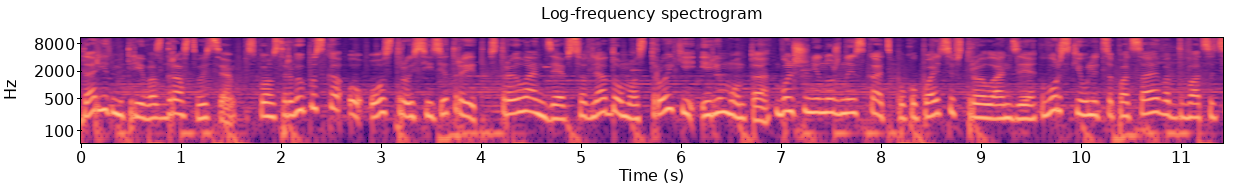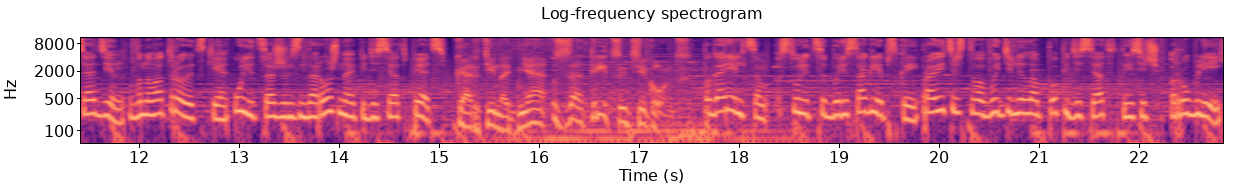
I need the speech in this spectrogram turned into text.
Дарья Дмитриева. Здравствуйте. Спонсор выпуска ООО «Строй Сити Трейд». Стройландия. Все для дома, стройки и ремонта. Больше не нужно искать. Покупайте в Стройландии. В Орске улица Пацаева, 21. В Новотроицке улица Железнодорожная, 55. Картина дня за 30 секунд. Погорельцам с улицы Борисоглебской правительство выделило по 50 тысяч рублей.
